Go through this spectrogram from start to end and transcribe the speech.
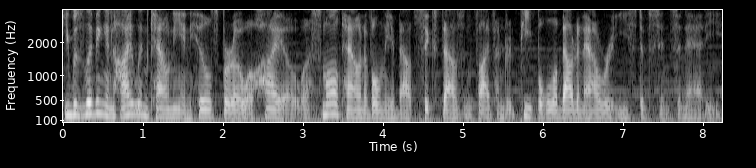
He was living in Highland County in Hillsboro, Ohio, a small town of only about 6,500 people about an hour east of Cincinnati.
